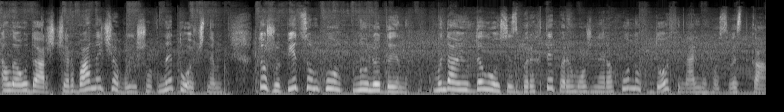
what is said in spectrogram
але удар Щербанича вийшов неточним. Тож у підсумку 0-1. Минаю вдалося зберегти переможний рахунок до фінального свистка.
